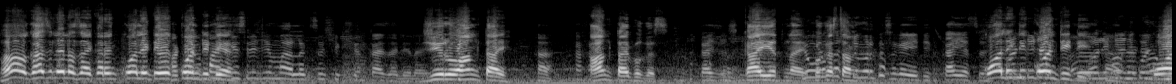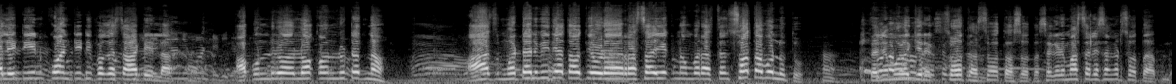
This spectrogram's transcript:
हा गाजलेलंच आहे कारण क्वालिटी आहे हॉटेल क्वांटिटी आहे. मालकचं शिक्षण काय झालेलं आहे? झिरो अंगठाय. हा. अंगठाय फगस. काय झालं? काय येत नाही एवढं फक्त customer कसं काय येते काय याचं? क्वालिटी क्वांटिटी क्वालिटी आणि क्वांटिटी फक्त हॉटेलला. आपण लो- लोकांना लुटत ना. आज मटन बी देत आहोत एवढं रसा एक नंबर असतं आणि स्वतः बनवतो. हा. त्याच्यामुळे गिरेक स्वतः स्वतः स्वतः. सगळे मसाले संकट स्वतः आपलं.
